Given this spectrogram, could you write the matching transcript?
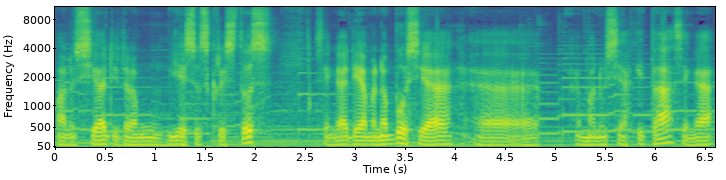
manusia di dalam Yesus Kristus sehingga dia menebus ya uh, manusia kita sehingga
